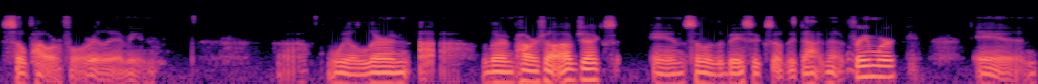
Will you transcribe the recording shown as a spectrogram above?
so powerful, really. I mean, uh, we'll learn uh, learn PowerShell objects and some of the basics of the .NET framework and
